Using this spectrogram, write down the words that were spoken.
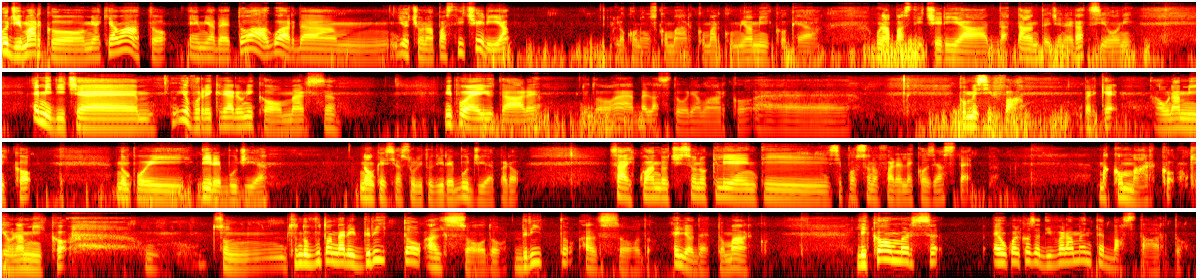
Oggi Marco mi ha chiamato e mi ha detto, ah guarda, mm, io ho una pasticceria, lo conosco Marco, Marco è un mio amico che ha una pasticceria da tante generazioni e mi dice, io vorrei creare un e-commerce, mi puoi aiutare? Ho detto, eh, bella storia Marco, eh, come si fa? Perché a un amico non puoi dire bugie, non che sia solito dire bugie, però Sai, quando ci sono clienti si possono fare le cose a step, ma con Marco, che è un amico, sono son dovuto andare dritto al sodo, dritto al sodo. E gli ho detto, Marco, l'e-commerce è un qualcosa di veramente bastardo.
